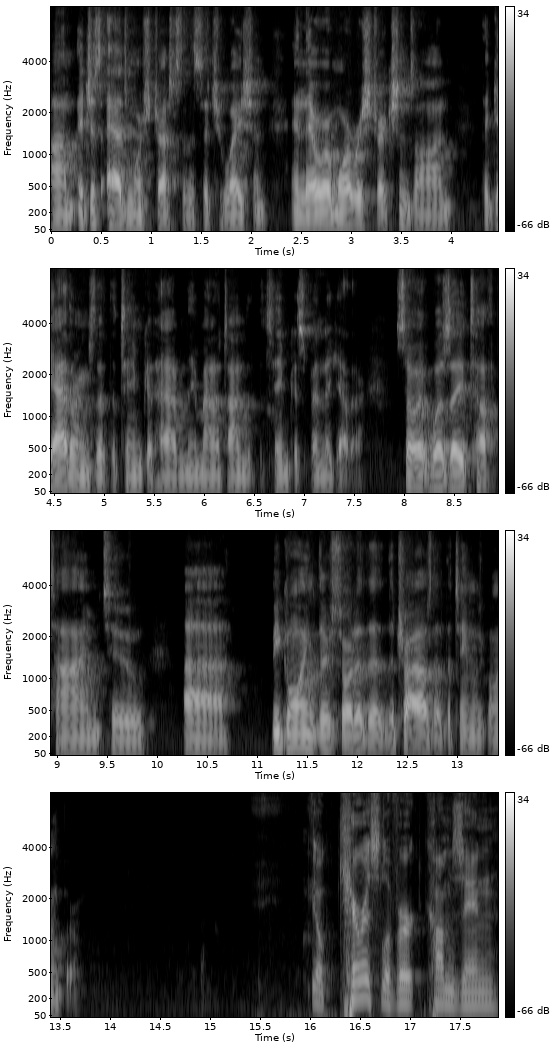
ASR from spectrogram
Um, it just adds more stress to the situation. And there were more restrictions on the gatherings that the team could have and the amount of time that the team could spend together. So it was a tough time to uh, be going through sort of the, the trials that the team was going through. You know, Caris LeVert comes in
